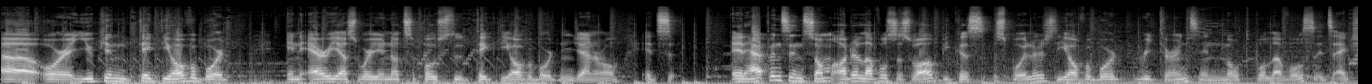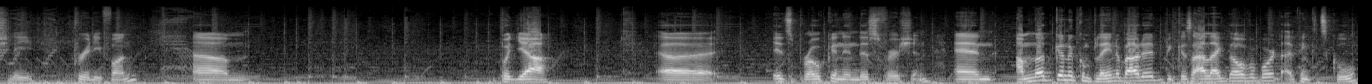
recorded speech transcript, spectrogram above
Uh, or you can take the hoverboard in areas where you're not supposed to take the hoverboard in general. It's it happens in some other levels as well because spoilers the hoverboard returns in multiple levels. It's actually pretty fun. Um, but yeah. Uh, it's broken in this version. And I'm not gonna complain about it because I like the hoverboard. I think it's cool.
